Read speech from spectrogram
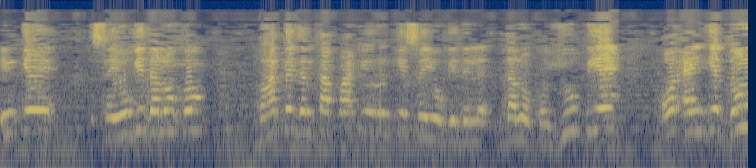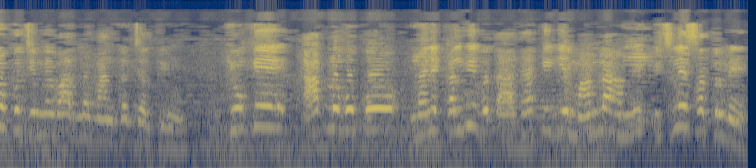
इनके सहयोगी दलों को, भारतीय जनता पार्टी और उनके सहयोगी दलों को यूपीए और एनडीए दोनों को जिम्मेवार मैं मानकर चलती हूँ। क्योंकि आप लोगों को मैंने कल भी बताया था कि ये मामला हमने पिछले सत्र में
